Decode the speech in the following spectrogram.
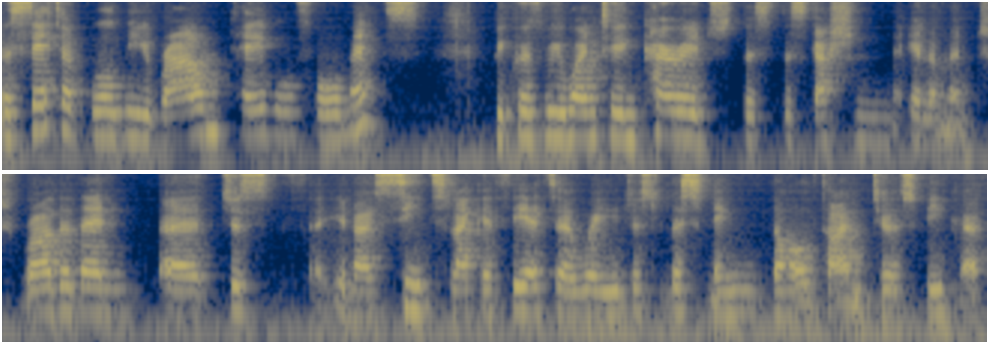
the setup will be round table formats because we want to encourage this discussion element rather than uh, just you know seats like a theater where you're just listening the whole time to a speaker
